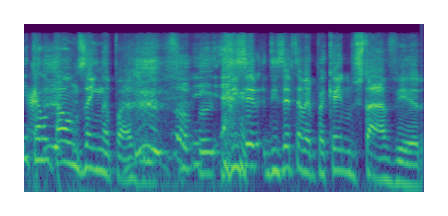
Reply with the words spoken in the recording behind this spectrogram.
E estava estava um desenho na página. E dizer, dizer também para quem nos está a ver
